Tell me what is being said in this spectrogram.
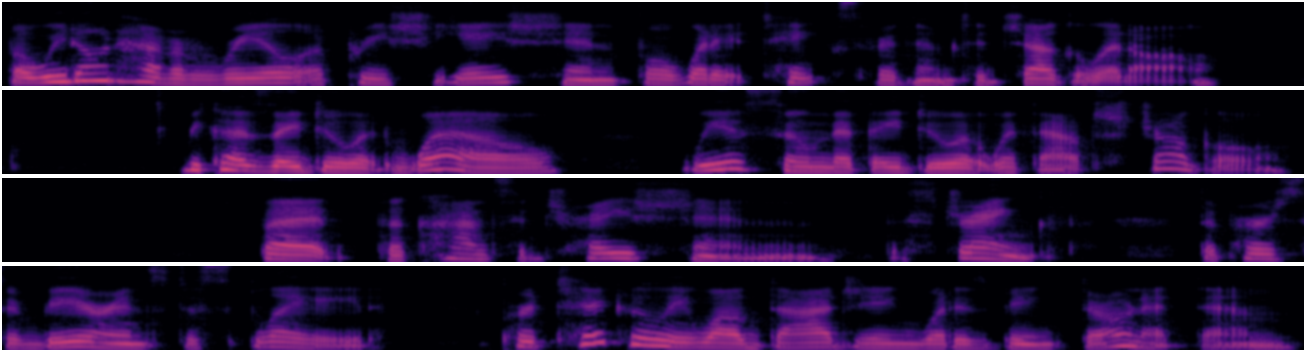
but we don't have a real appreciation for what it takes for them to juggle it all. Because they do it well, we assume that they do it without struggle. But the concentration, the strength, the perseverance displayed, particularly while dodging what is being thrown at them,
